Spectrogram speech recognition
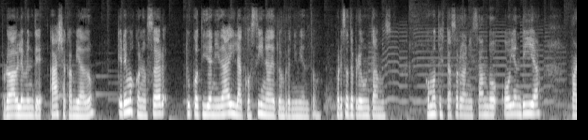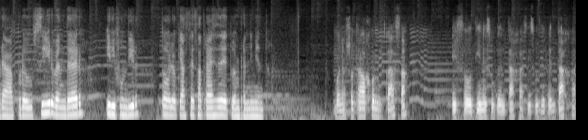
probablemente haya cambiado, queremos conocer tu cotidianidad y la cocina de tu emprendimiento. Por eso te preguntamos, ¿cómo te estás organizando hoy en día para producir, vender y difundir todo lo que haces a través de tu emprendimiento? Bueno, yo trabajo en mi casa, eso tiene sus ventajas y sus desventajas.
